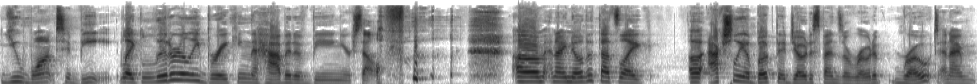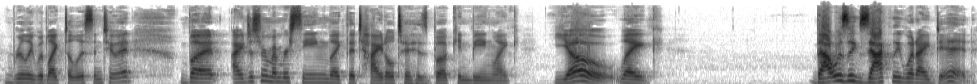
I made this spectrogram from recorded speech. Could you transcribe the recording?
you want to be. Like literally breaking the habit of being yourself. um, and I know that that's like uh, actually a book that Joe Dispenza wrote wrote, and I really would like to listen to it. But I just remember seeing like the title to his book and being like, "Yo, like." That was exactly what I did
